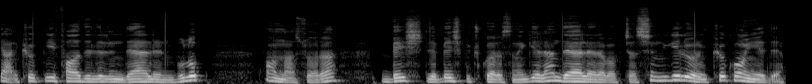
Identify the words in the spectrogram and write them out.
Yani köklü ifadelerin değerlerini bulup ondan sonra 5 ile 5,5 arasına gelen değerlere bakacağız. Şimdi geliyorum kök 17.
